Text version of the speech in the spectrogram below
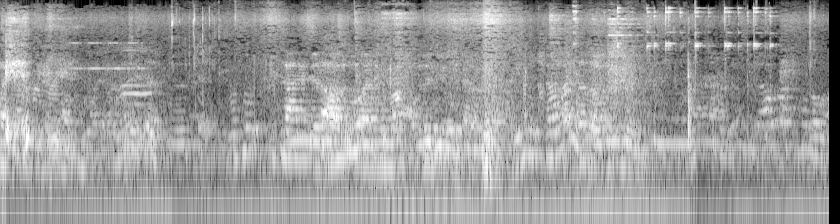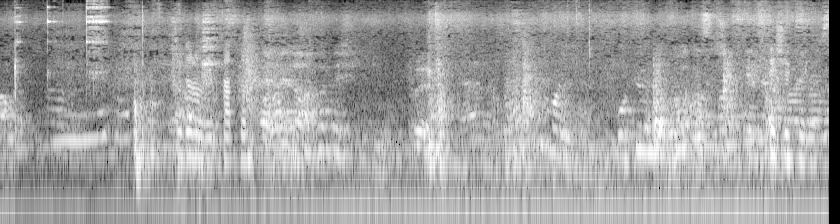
Thank you tanesi lazım. Kabul ediyorum. Güzel oluyor tatlım. Teşekkür ederiz.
